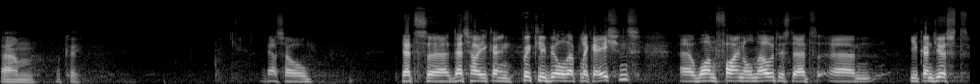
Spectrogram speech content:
Um, okay. Yeah. So that's uh, that's how you can quickly build applications. Uh, one final note is that um, you can just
